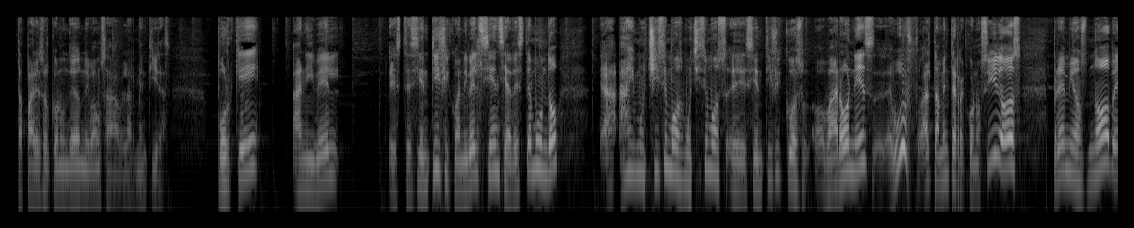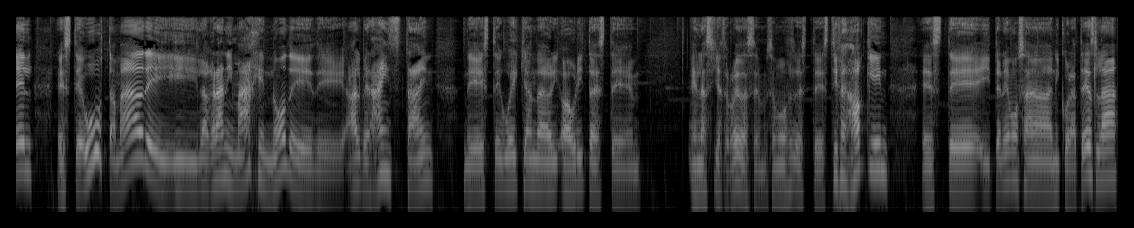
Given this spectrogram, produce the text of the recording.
tapar eso con un dedo ni vamos a hablar mentiras. ¿Por qué a nivel este, científico, a nivel ciencia de este mundo, hay muchísimos, muchísimos eh, científicos varones, uf, altamente reconocidos, premios Nobel, este, uf, madre, y, la gran imagen, ¿no? De, de, Albert Einstein, de este güey que anda ahorita, este, en las sillas de ruedas, este, Stephen Hawking, este, y tenemos a Nikola Tesla,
